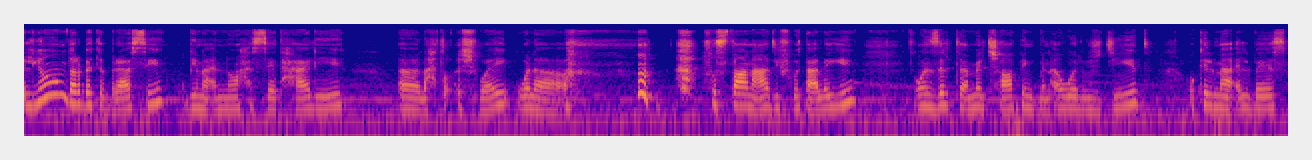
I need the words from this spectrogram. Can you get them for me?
اليوم ضربت براسي بما أنه حسيت حالي آه رح طق شوي ولا فستان عادي فوت علي. ونزلت عملت shopping من أول وجديد وكل ما ألبس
